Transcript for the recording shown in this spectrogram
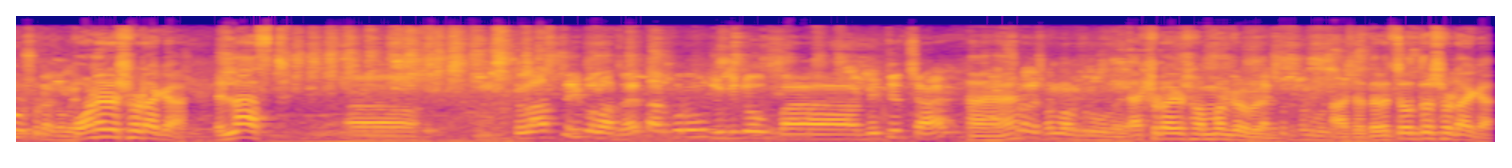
পনেরোশো টাকা পনেরোশো টাকা। লাস্ট লাস্টেই বলা যায়। তারপরেও যদি কেউ নিতে চায়। একশো টাকা সম্মান করব একশো টাকা সম্মান করবেন? 100 সম্মান করবেন। আচ্ছা তাহলে চোদ্দশো টাকা।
